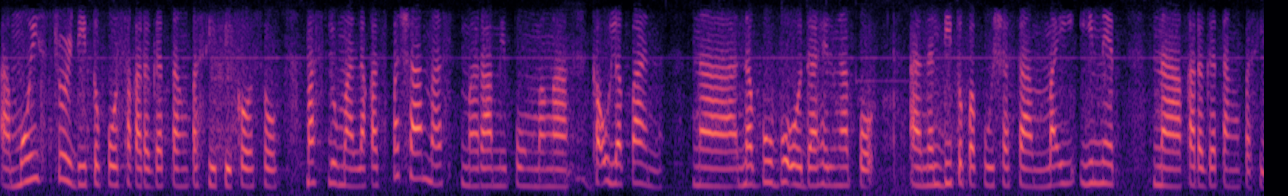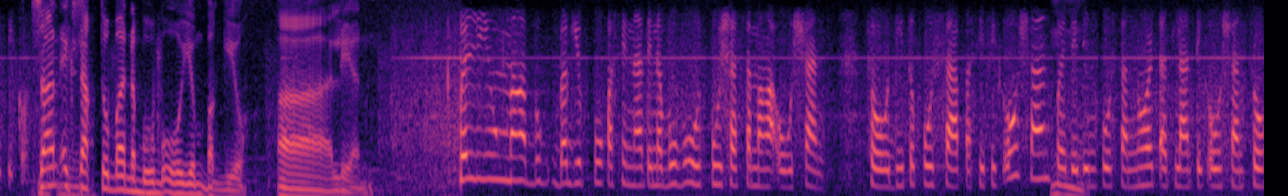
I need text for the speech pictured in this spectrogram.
ah, moisture dito po sa karagatang Pasifiko. So, mas lumalakas pa siya, mas marami pong mga kaulapan na nabubuo dahil nga po ah, nandito pa po siya sa maiinit na karagatang Pasipiko. Saan eksakto ba nabubuo yung bagyo, ah, Lian? Well, yung mga bagyo po kasi natin, nabubuo po siya sa mga oceans. So, dito po sa Pacific Ocean, pwede din po sa North Atlantic Ocean. So,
